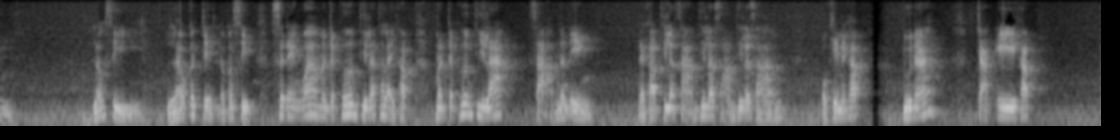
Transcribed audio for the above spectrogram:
1 แล้ว 4 แล้วก็ 7 แล้วก็ 10 แสดงว่ามันจะเพิ่มทีละเท่าไหร่ครับ มันจะเพิ่มทีละ 3 นั่นเองนะครับทีละ 3 ทีละ 3 ทีละ 3 โอเคไหมครับ ดูนะ จาก A ครับ ไป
